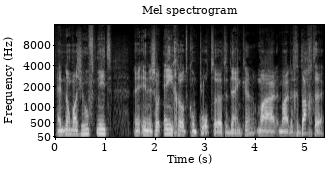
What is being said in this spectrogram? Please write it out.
En nogmaals, je hoeft niet in een soort één groot complot te denken. Maar, maar de gedachte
